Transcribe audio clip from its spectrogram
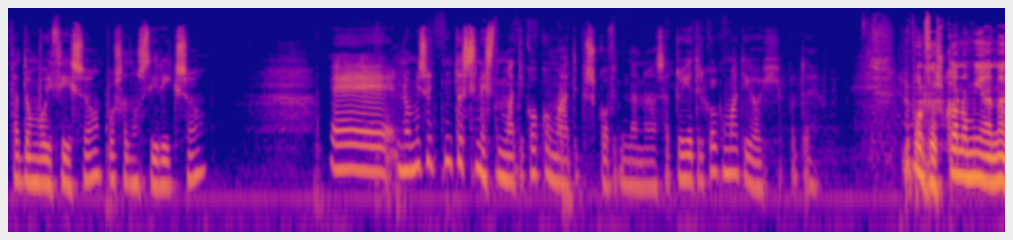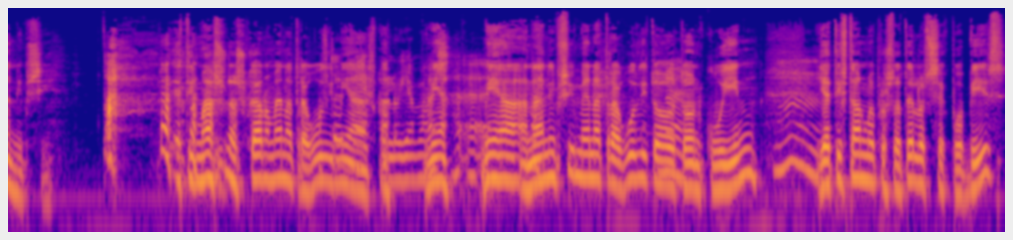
θα τον βοηθήσω, πώς θα τον στηρίξω. Ε, νομίζω ότι είναι το συναισθηματικό κομμάτι που σου κόβει την ανάσα. Το ιατρικό κομμάτι όχι, ποτέ. Λοιπόν, θα σου κάνω μία ανάνυψη. Ετοιμάσου να σου κάνω με ένα τραγούδι Αυτό είναι μία, εύκολο για μας. μία, μία ανάνυψη με ένα τραγούδι το, Ναι. των Queen γιατί φτάνουμε προς το τέλος της εκπομπής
